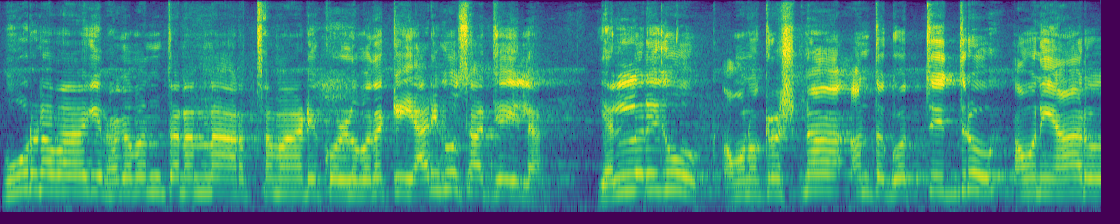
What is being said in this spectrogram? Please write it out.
ಪೂರ್ಣವಾಗಿ ಭಗವಂತನನ್ನು ಅರ್ಥ ಮಾಡಿಕೊಳ್ಳುವುದಕ್ಕೆ ಯಾರಿಗೂ ಸಾಧ್ಯ ಇಲ್ಲ. ಎಲ್ಲರಿಗೂ ಅವನು ಕೃಷ್ಣ ಅಂತ ಗೊತ್ತಿದ್ದರೂ ಅವನು ಯಾರು?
